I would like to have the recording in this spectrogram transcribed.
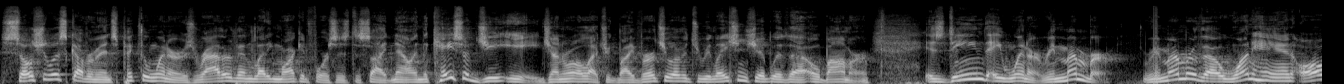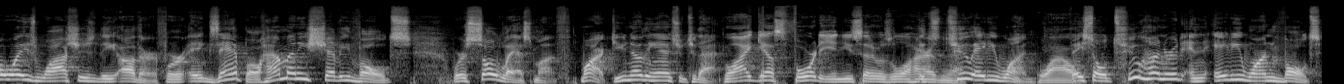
Socialist governments pick the winners rather than letting market forces decide. Now, in the case of GE, General Electric, by virtue of its relationship with uh, Obama, is deemed a winner. Remember, Remember, though, one hand always washes the other. For example, how many Chevy Volts were sold last month? Mark, do you know the answer to that? Well, I guessed 40, and you said it was a little higher It's than that. 281. Wow. They sold 281 volts.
